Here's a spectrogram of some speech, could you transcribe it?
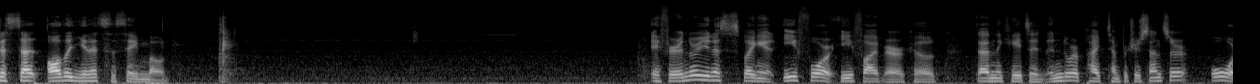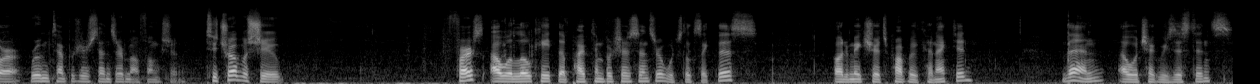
just set all the units to the same mode. If your indoor unit is displaying an E4 or E5 error code, that indicates an indoor pipe temperature sensor or room temperature sensor malfunction. To troubleshoot, first I will locate the pipe temperature sensor, which looks like this. I would make sure it's properly connected. Then I will check resistance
